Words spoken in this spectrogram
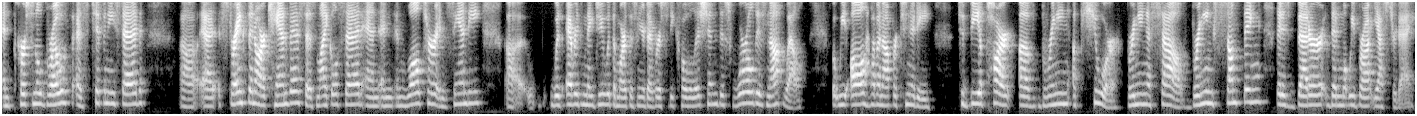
and personal growth as tiffany said uh, strengthen our canvas as michael said and and, and walter and sandy uh, with everything they do with the martha's vineyard diversity coalition. This world is not well but we all have an opportunity to be a part of bringing a cure, bringing a salve, bringing something that is better than what we brought yesterday.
